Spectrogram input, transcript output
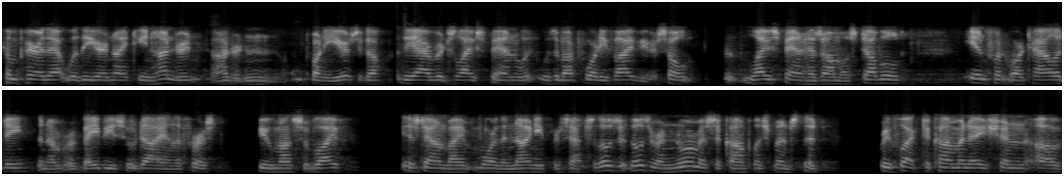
Compare that with the year 1900, 120 years ago. The average lifespan was about 45 years. So lifespan has almost doubled. Infant mortality, the number of babies who die in the first few months of life is down by more than 90%. So those are those are enormous accomplishments that reflect a combination of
